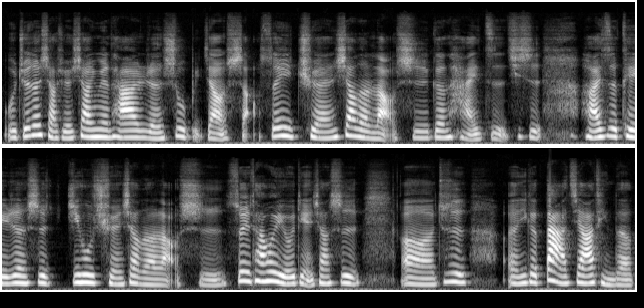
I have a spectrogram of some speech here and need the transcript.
我觉得小学校，因为它人数比较少，所以全校的老师跟孩子，其实孩子可以认识几乎全校的老师，所以他会有一点像是，呃，就是呃一个大家庭的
